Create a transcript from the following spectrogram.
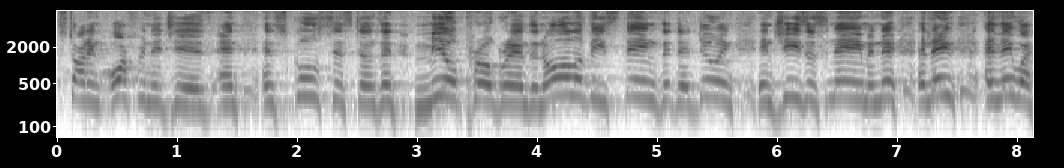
starting orphanages and, and school systems and meal programs and all of these things that they're doing in Jesus' name. And they, and they, and they were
